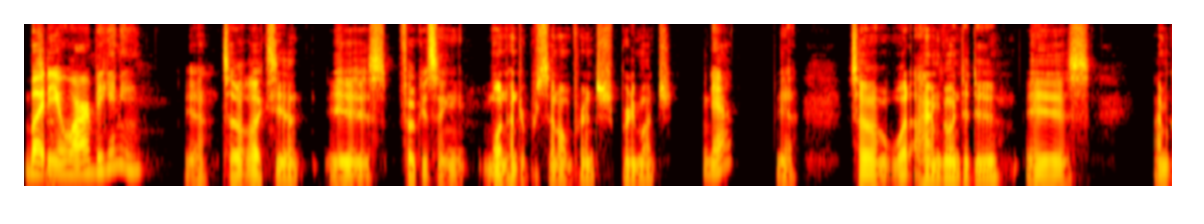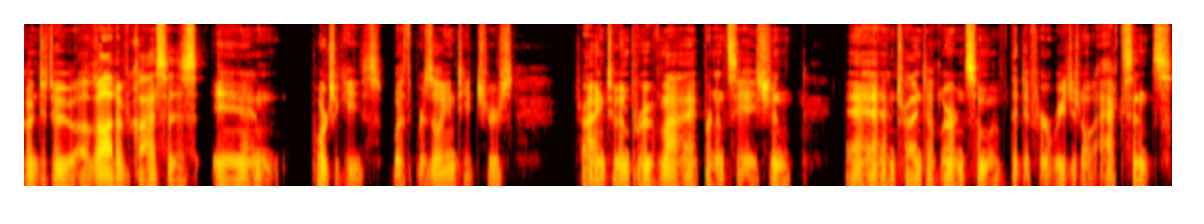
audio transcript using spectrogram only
But So- you are beginning. Yeah. So Alexia is focusing 100% on French pretty much. Yeah. Yeah. So what I'm going to do is I'm going to do a lot of classes in Portuguese with Brazilian teachers, trying to improve my pronunciation and trying to learn some of the different regional accents.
